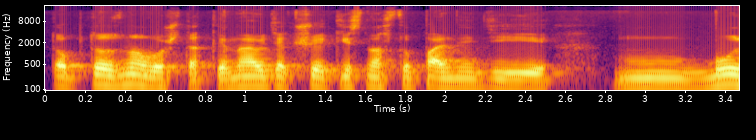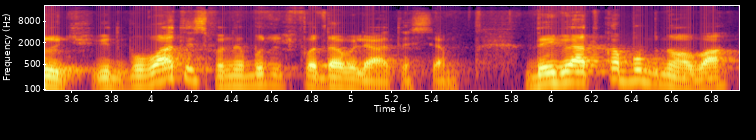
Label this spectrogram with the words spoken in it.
Тобто, знову ж таки, навіть якщо якісь наступальні дії будуть відбуватись, вони будуть подавлятися. Дев'ятка бубнова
